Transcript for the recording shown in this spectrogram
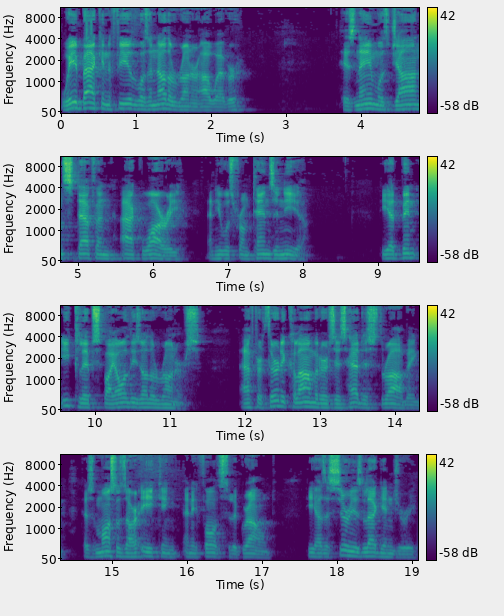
Way back in the field was another runner, however, his name was John Stephen Akhwari, and he was from Tanzania. He had been eclipsed by all these other runners. After 30 kilometers, his head is throbbing, his muscles are aching, and he falls to the ground. He has a serious leg injury,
